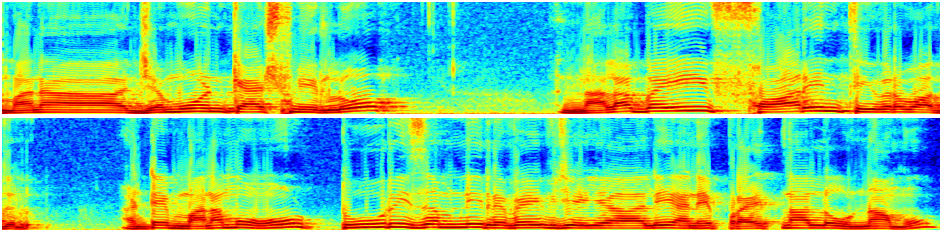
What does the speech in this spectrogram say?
మన జమ్మూ అండ్ కాశ్మీర్లో నలభై ఫారిన్ తీవ్రవాదులు అంటే మనము టూరిజంని రివైవ్ చేయాలి అనే ప్రయత్నాల్లో ఉన్నాము.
